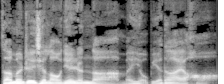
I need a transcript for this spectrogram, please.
咱们这些老年人呢，没有别的爱好，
